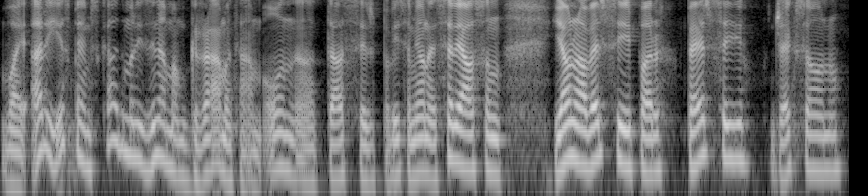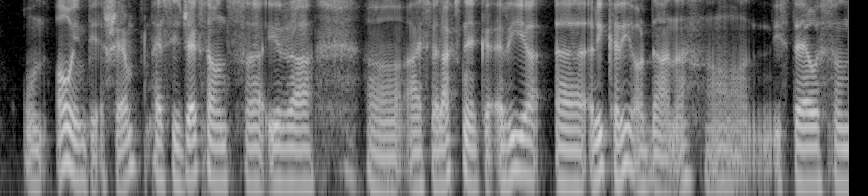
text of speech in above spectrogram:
vai arī iespējams kādam arī zināmām grāmatām. Un tas ir pavisam jaunais seriāls un jaunā versija par Persiju, Džeksonu un olimpiešiem. Persijas Džeksons uh, ir uh, uh ASV rakstnieka Rija, Rika Riordāna iztēles, un,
